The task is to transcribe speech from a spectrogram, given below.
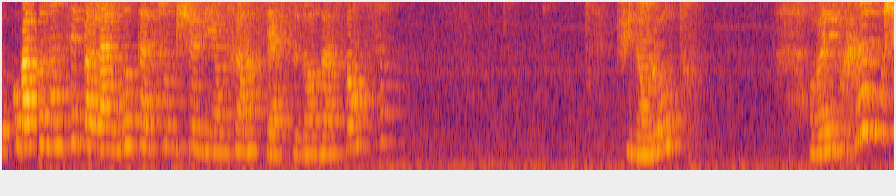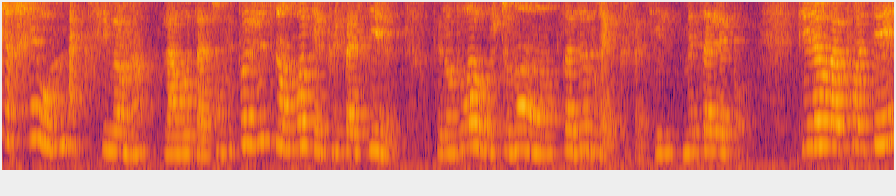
Donc on va commencer par la rotation de cheville. On fait un cercle dans un sens, puis dans l'autre. On va aller vraiment chercher au maximum hein, la rotation. On ne fait pas juste l'endroit qui est le plus facile. On fait l'endroit où justement ça devrait être plus facile, mais ça ne l'est pas. Puis là, on va pointer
